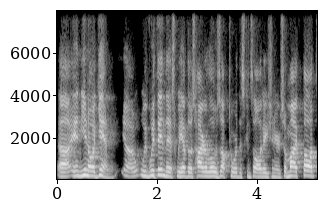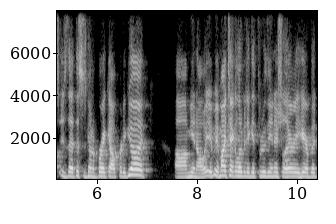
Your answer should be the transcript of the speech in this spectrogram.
Uh, and you know, again, uh, within this we have those higher lows up toward this consolidation here. So my thoughts is that this is going to break out pretty good. Um, you know, it, it, might take a little bit to get through the initial area here, but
